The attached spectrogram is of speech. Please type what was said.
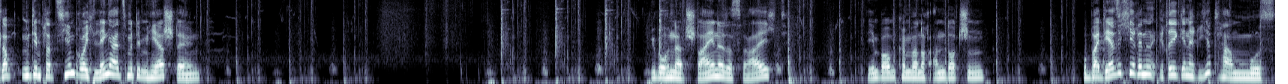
Ich glaube, mit dem Platzieren brauche ich länger als mit dem Herstellen. Über 100 Steine, das reicht. Den Baum können wir noch andotschen. Wobei der sich hier re regeneriert haben muss.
